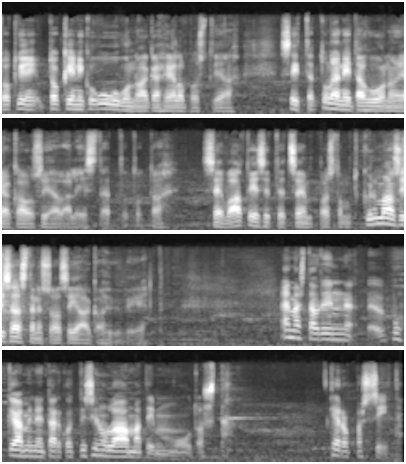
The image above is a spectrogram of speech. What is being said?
toki toki niin kuin uuvun aika helposti ja sitten tulee niitä huonoja kausia välistä. Että tota, se vaatii sitten tsemppausta, mutta kyllä mä oon sisäistänyt se asia aika hyvin. Että. MS-taudin puhkeaminen tarkoitti sinulla ammatinmuutosta. Kerropas siitä.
